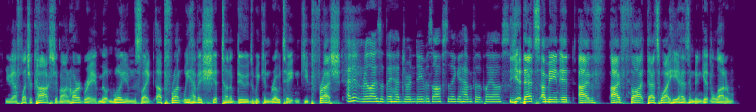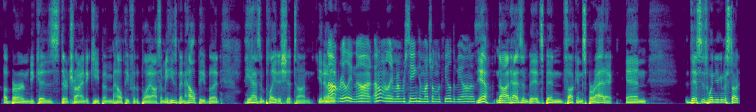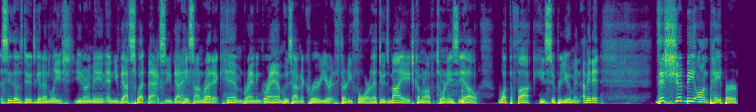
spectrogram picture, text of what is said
You got Fletcher Cox, Javon Hargrave, Milton Williams. Like up front, we have a shit ton of dudes we can rotate and keep fresh. I didn't realize that they had Jordan Davis off so they could have him for the playoffs. Yeah, that's. I mean, it. I've I've thought that's why he hasn't been getting a lot of a burn because they're trying to keep him healthy for the playoffs. I mean, he's been healthy, but he hasn't played a shit ton. You know, Not really. No, I, I don't really remember seeing him much on the field, to be honest. Yeah, no, it hasn't been. It's been fucking sporadic, and this is when you're going to start to see those dudes get unleashed. You know what I mean? And you've got sweatbacks. So you've got Haason Reddick, him, Brandon Graham, who's having a career year at 34. That dude's my age, coming off a torn ACL. what the fuck? He's superhuman. I mean, it. This should be on paper.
